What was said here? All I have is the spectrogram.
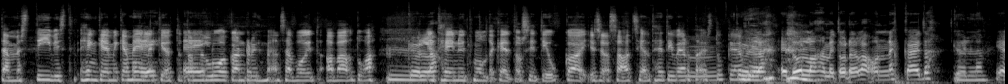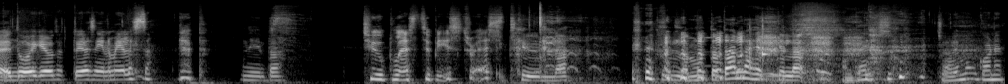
tämmöistä tiivistä henkeä, mikä meilläkin on, että tuonne luokan ryhmään sä voit avautua. Kyllä. Että hei, nyt mulla tekee tosi tiukkaa ja sä saat sieltä heti vertaistukea. kyllä, että ollaanhan me todella onnekkaita Kyllä. ja etuoikeutettuja siinä mielessä. Jep. Niinpä. Too blessed to be stressed. Kyllä. Kyllä, mutta tällä hetkellä... Anteeksi. Se oli mun kone.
